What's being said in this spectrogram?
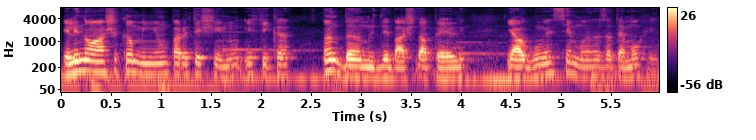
ele não acha caminho para o intestino e fica andando debaixo da pele e algumas semanas até morrer.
